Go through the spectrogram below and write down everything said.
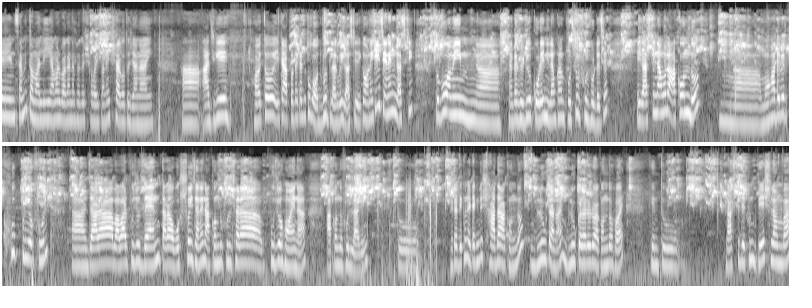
Friends আমি তমালি, আমার বাগানে আপনাদের সবাইকে অনেক স্বাগত জানাই। আজকে হয়তো এটা আপনাদের কাছে খুব অদ্ভুত লাগবে এই গাছটি দেখে। অনেকেই চেনেন গাছটি, তবুও আমি একটা ভিডিও করে নিলাম কারণ প্রচুর ফুল ফুটেছে। এই গাছটির নাম হলো আকন্দ। মহাদেবের খুব প্রিয় ফুল। যারা বাবার পুজো দেন, তারা অবশ্যই জানেন আকন্দ ফুল ছাড়া পুজো হয় না। আকন্দ ফুল লাগে তো এটা দেখুন, এটা কিন্তু সাদা আকন্দ। ব্লুটা নয়, ব্লু কালারেরও আকন্দ হয়। কিন্তু গাছটি দেখুন, বেশ লম্বা।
